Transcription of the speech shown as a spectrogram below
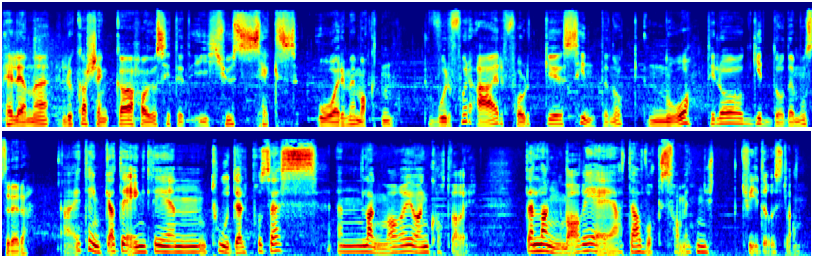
Helene Lukasjenko har jo sittet i 26 år med makten. Hvorfor er folk eh, sinte nok nå til å gidde å demonstrere? Ja, jeg tenker at det er egentlig en todelt prosess. En langvarig og en kortvarig. Den langvarige er at det har vokst fram et nytt Hviterussland.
